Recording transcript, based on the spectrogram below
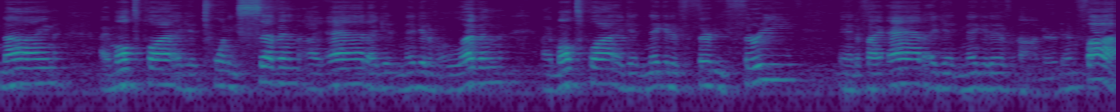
9, I multiply, I get 27, I add, I get negative 11, I multiply, I get negative 33, and if I add, I get negative 105.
